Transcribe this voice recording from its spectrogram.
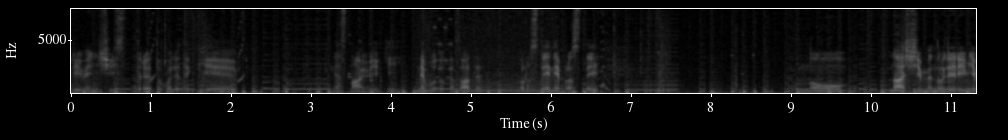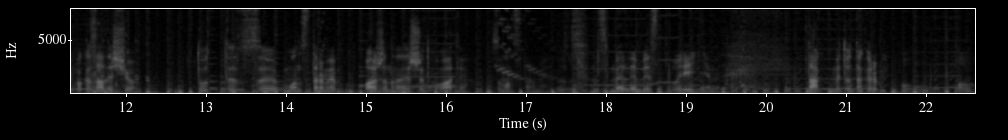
рівень 6.3 доволі таки. Не знаю який. Не буду казати. Простий, непростий. Ну, наші минулі рівні показали, що тут з монстрами бажано не шуткувати. З монстрами. З, милими створіннями. Так, ми тут на кораблі. Оу, оу.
